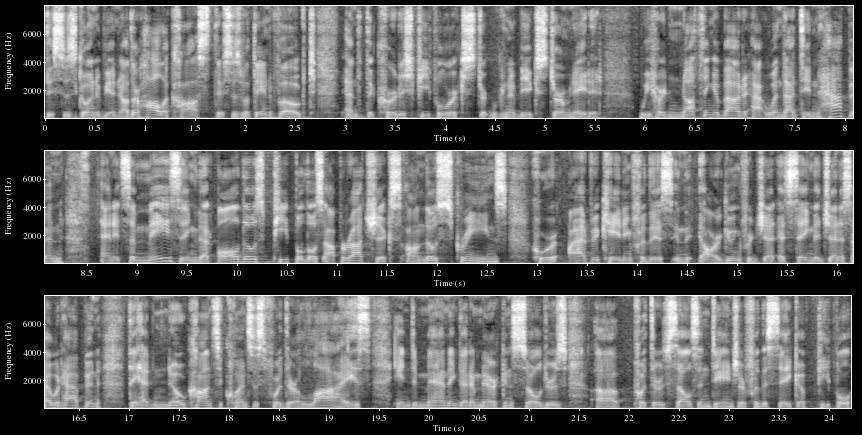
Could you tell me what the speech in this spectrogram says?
this is going to be another Holocaust. This is what they invoked, and that the Kurdish people were, exter- were going to be exterminated. We heard nothing about it when that didn't happen, and it's amazing that all those people, those apparatchiks on those screens who were advocating for this, in the, arguing for gen- saying that genocide would happen, they had no consequences for their lies in demanding that American soldiers uh, put themselves in danger for the sake of people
